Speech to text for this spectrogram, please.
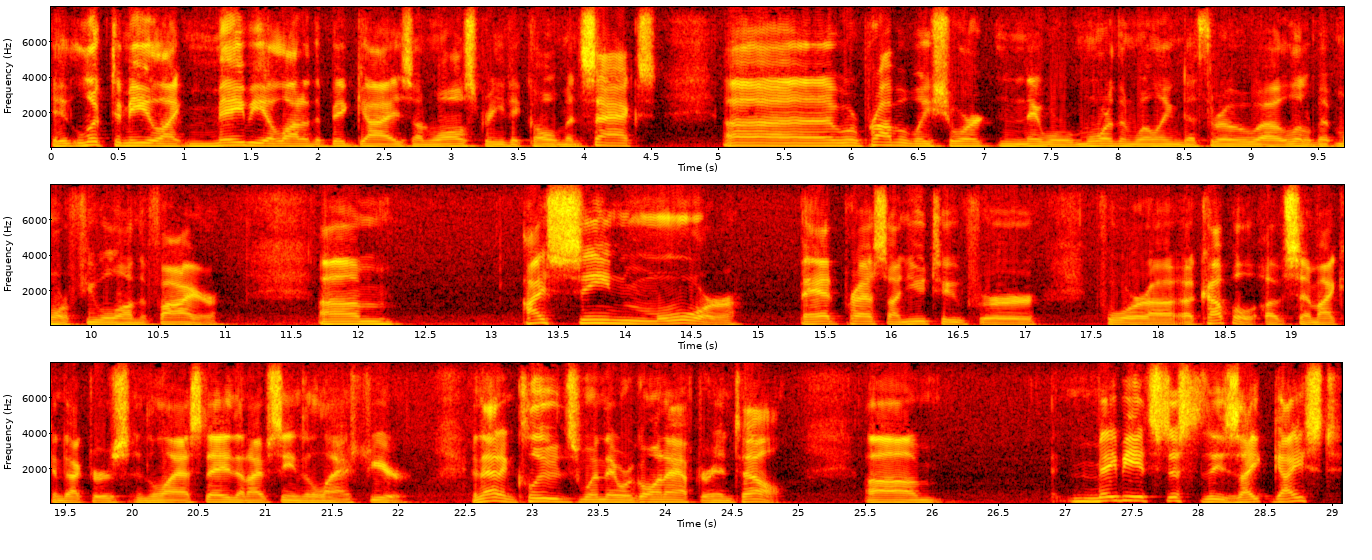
It looked to me like maybe a lot of the big guys on Wall Street at Goldman Sachs uh, were probably short and they were more than willing to throw a little bit more fuel on the fire. Um, I've seen more bad press on YouTube for for uh, a couple of semiconductors in the last day than I've seen in the last year, and that includes when they were going after Intel. Um, maybe it's just the zeitgeist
